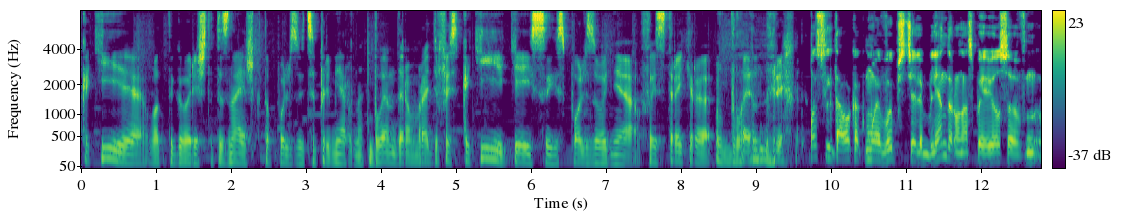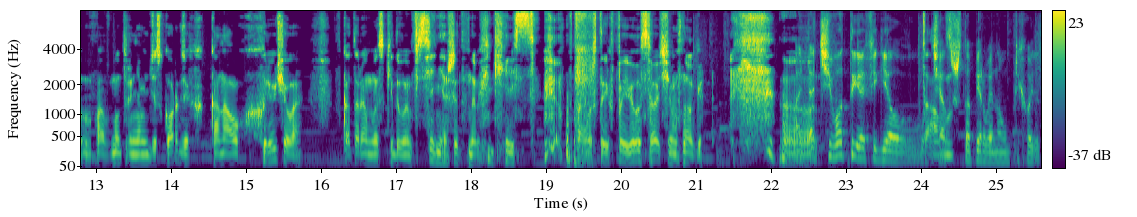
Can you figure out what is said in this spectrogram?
Какие, вот ты говоришь, что ты знаешь, кто пользуется примерно Blender'ом ради Face... Какие кейсы использования FaceTracker'а в Blender'е? После того, как мы выпустили Blender, у нас появился в, во внутреннем Discord'е канал Хрючева, в котором мы скидываем все неожиданные кейсы, потому что их появилось очень много. От, от чего ты офигел Там, сейчас, что первое на ум приходит?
